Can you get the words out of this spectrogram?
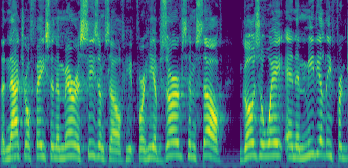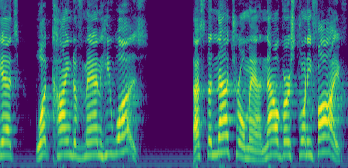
The natural face in the mirror sees himself, for he observes himself, goes away, and immediately forgets what kind of man he was. That's the natural man. Now, verse 25.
